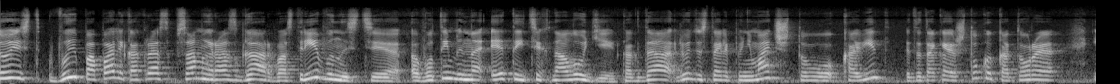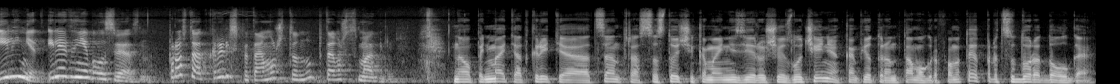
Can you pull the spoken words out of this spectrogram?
То есть вы попали как раз в самый разгар востребованности э, вот именно этой технологии, когда люди стали понимать, что ковид – это такая штука, которая… Или нет, или это не было связано. Просто открылись, потому что, ну, потому что смогли. Но, понимаете, открытие центра с источником ионизирующего излучения, компьютерным томографом, это процедура долгая.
